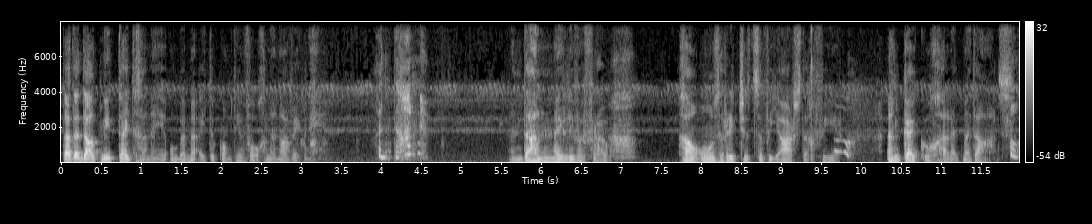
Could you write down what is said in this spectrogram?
dat hy dalk nie tyd gaan hê om by my uit te kom teen volgende naweek nie. En dan? En dan, my liewe vrou, gaan ons Richard se verjaarsdag vier. En kyk hoe gaan dit met Hans. Oh,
